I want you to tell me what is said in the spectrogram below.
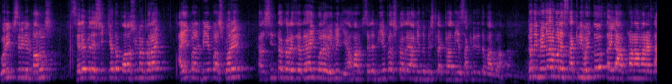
গরিব শ্রেণির মানুষ ছেলে পেলে শিক্ষিত পড়াশোনা করায় আই পাস বিএ পাস করে এখন চিন্তা করে যে রেহাই পরে হইবে কি? আমার ছেলে বিএ পাস করলে আমি তো বিশ লাখ টাকা দিয়ে চাকরি দিতে পারব না। যদি মেধার বলে চাকরি হইতো, তাইলে আপনার আমার একটা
